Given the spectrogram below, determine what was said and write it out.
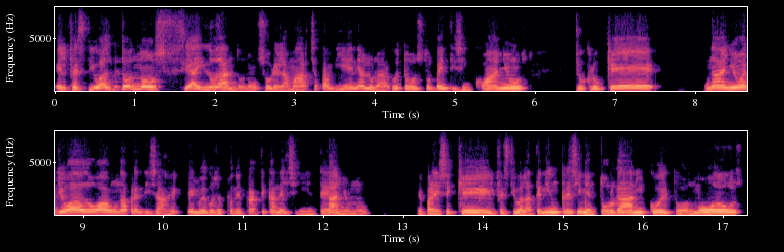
El festival de modos se ha ido dando, ¿no? Sobre la marcha también y a lo largo de todos estos 25 años, yo creo que un año ha llevado a un aprendizaje que luego se pone en práctica en el siguiente año, ¿no? Me parece que el festival ha tenido un crecimiento orgánico de todos modos,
